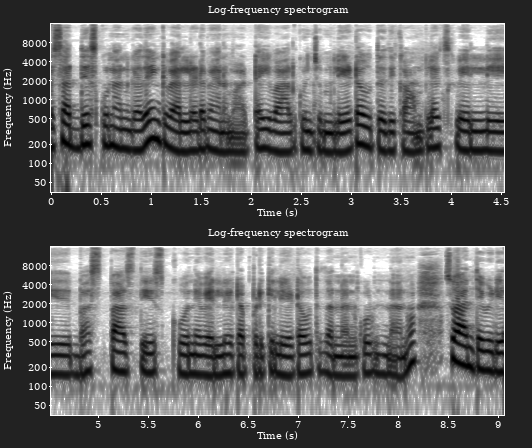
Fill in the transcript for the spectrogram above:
సర్దేసుకున్నాను కదా. ఇంక వెళ్ళడమే అనమాట ఇవాళ కొంచెం లేట్ అవుతుంది. కాంప్లెక్స్కి వెళ్ళి బస్ పాస్ తీసుకొని వెళ్ళేటప్పటికి లేట్ అవుతుంది అని అనుకుంటున్నాను. సో అంతే. వీడియో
